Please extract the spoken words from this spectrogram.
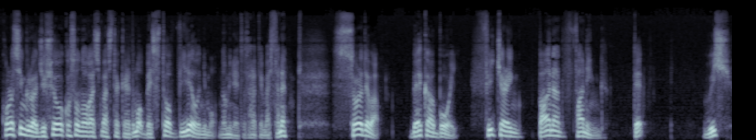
このシングルは受賞こそ逃しましたけれども、ベストビデオにもノミネートされていましたね。それでは、ベーカーボーイ、フィーチャリングバーナード・ファニングで、Wish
